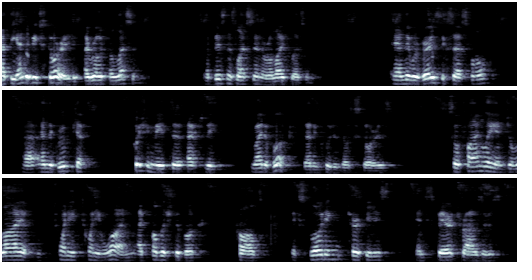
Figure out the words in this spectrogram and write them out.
at the end of each story, I wrote a lesson, a business lesson or a life lesson. And they were very successful. Uh, and the group kept pushing me to actually write a book that included those stories. So finally, in July of 2021, I published a book called Exploding Turkeys and Spare Trousers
